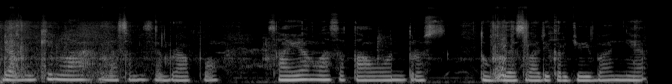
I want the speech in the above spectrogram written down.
Tidak mungkin lah nggak sampai berapa. Sayang lah setahun terus tugas lah dikerjai banyak.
